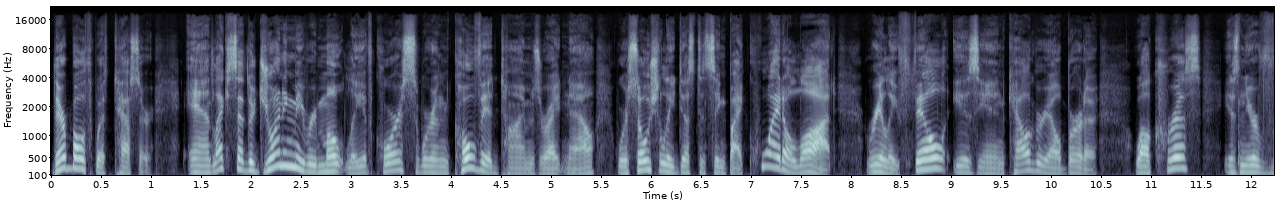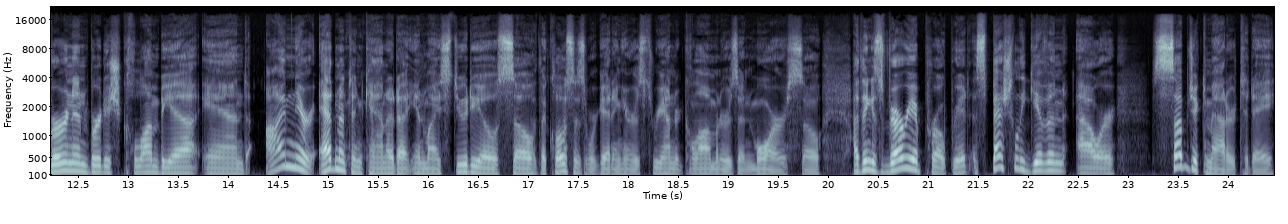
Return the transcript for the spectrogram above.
They're both with Tesser. And like I said, they're joining me remotely. Of course, we're in COVID times right now. We're socially distancing by quite a lot, really. Phil is in Calgary, Alberta, while Chris is near Vernon, British Columbia, and I'm near Edmonton, Canada in my studio, so the closest we're getting here is 300 kilometers and more. So I think it's very appropriate, especially given our subject matter today.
